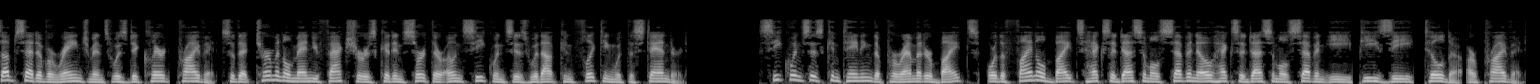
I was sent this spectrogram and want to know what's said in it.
subset of arrangements was declared private so that terminal manufacturers could insert their own sequences without conflicting with the standard. Sequences containing the parameter bytes, or the final bytes hexadecimal 70 hexadecimal 7e pz, tilde are private.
